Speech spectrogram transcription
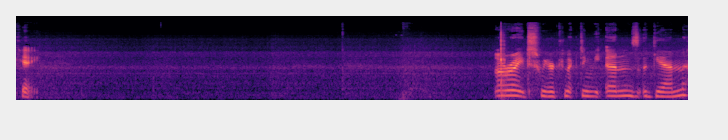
Okay. Alright, we are connecting the ends again.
